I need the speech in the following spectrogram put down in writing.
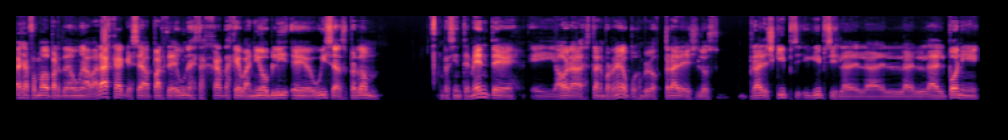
haya formado parte de una baraja, que sea parte de una de estas cartas que baneó eh, Wizards, perdón, recientemente y ahora están en porneo, por ejemplo los Pradesh, los Pradesh Gypsies, la, la, del Pony,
